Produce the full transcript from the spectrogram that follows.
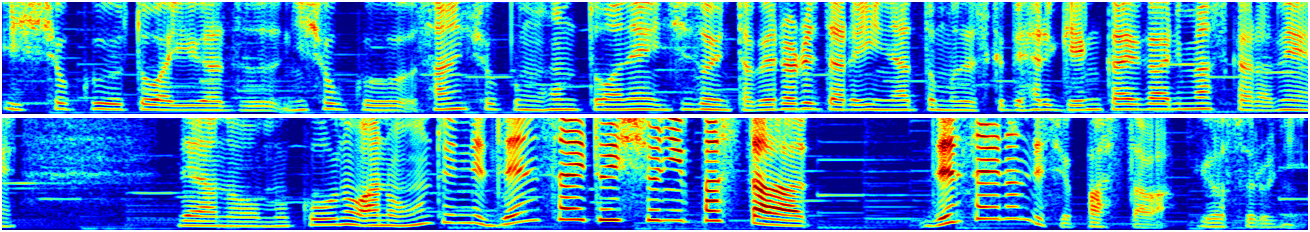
1食とは言わず2食3食も本当はね一度に食べられたらいいなと思うんですけどやはり限界がありますからね。であの向こうのあの本当にね前菜と一緒にパスタ前菜なんですよパスタは要するに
